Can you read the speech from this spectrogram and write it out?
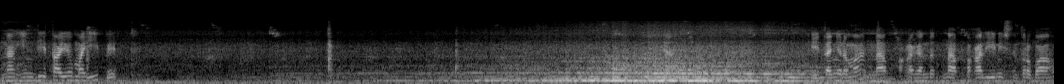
nang hindi tayo maipit. Ayan. Kita nyo naman, napakaganda at napakalinis ng trabaho.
